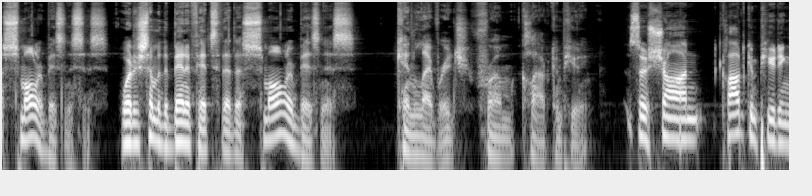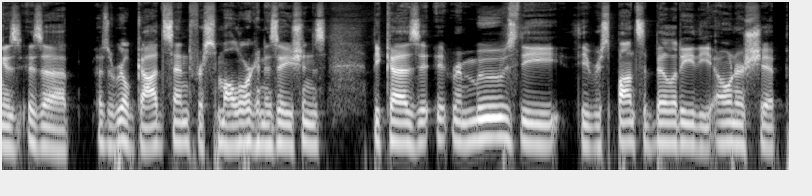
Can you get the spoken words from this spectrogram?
smaller businesses. What are some of the benefits that a smaller business can leverage from cloud computing? So, Sean, cloud computing is, is a is a real godsend for small organizations because it, it removes the the responsibility, the ownership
